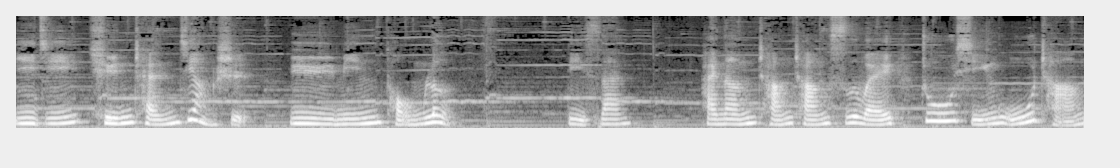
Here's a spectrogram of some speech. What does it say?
以及群臣将士，与民同乐。第三，还能常常思维诸行无常，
